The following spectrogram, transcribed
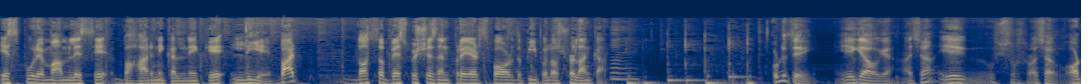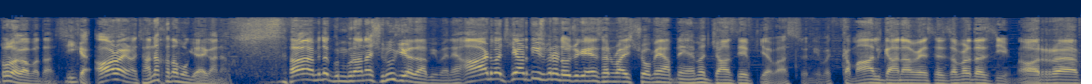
इस पूरे मामले से बाहर निकलने के लिए। But lots of best wishes and prayers for the people of Sri Lanka ये क्या हो गया? अच्छा ये अच्छा ऑटो लगा हुआ था। ठीक है। और अचानक खत्म हो गया है गाना। हाँ मैंने गुनगुनाना शुरू किया था अभी मैंने। आठ बज के अड़तीस मिनट हो चुके हैं सनराइज शो में। आपने अहमद जहाँ की आवाज़ सुनी। कमाल गाना वैसे, ज़बरदस्त जी। और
